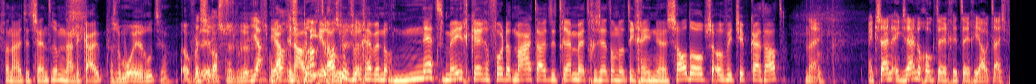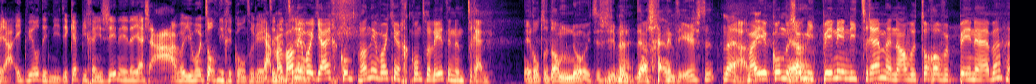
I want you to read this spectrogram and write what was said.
vanuit het centrum naar de Kuip. Dat is een mooie route. Over de Erasmusbrug. Ja, Ja, nou, die Erasmusbrug route. hebben we nog net meegekregen voordat Maarten uit de tram werd gezet, omdat hij geen eh, saldo op zijn OV-chipkaart had. Nee. Ik zei, ik zei nog ook tegen, tegen jou, Thijs, van ja, ik wil dit niet. Ik heb hier geen zin in. En jij zei, ah, maar je wordt toch niet gecontroleerd Ja, in maar wanneer tram. word, jij wanneer word je gecontroleerd in een tram? In Rotterdam nooit. Dus je bent Nee. waarschijnlijk de eerste. Nou ja, Maar je kon dus Ja. ook niet pinnen in die tram. En nou we het toch over pinnen hebben. eh,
